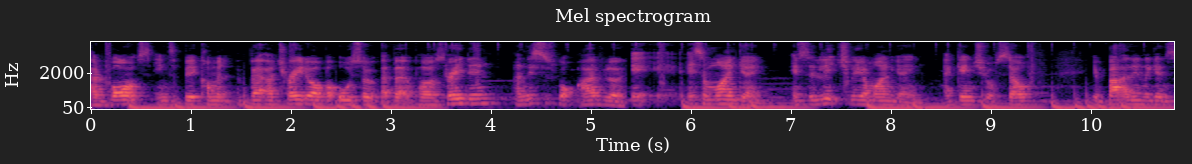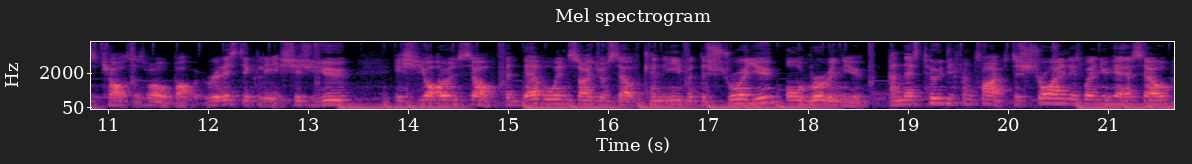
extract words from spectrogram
advance into becoming a better trader but also a better person. Trading and this is what i've learned it, it's a mind game. It's a, literally a mind game against yourself. You're battling against the charts as well but realistically it's just you it's your own self. The devil inside yourself can either destroy you or ruin you. And there's two different types. Destroying is when you hit a sell.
